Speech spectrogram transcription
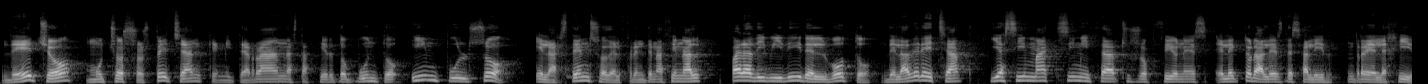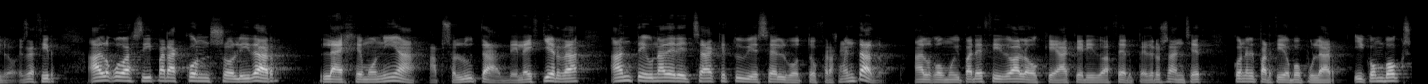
De hecho, muchos sospechan que Mitterrand hasta cierto punto impulsó el ascenso del Frente Nacional para dividir el voto de la derecha y así maximizar sus opciones electorales de salir reelegido. Es decir, algo así para consolidar la hegemonía absoluta de la izquierda ante una derecha que tuviese el voto fragmentado, algo muy parecido a lo que ha querido hacer Pedro Sánchez con el Partido Popular y con Vox,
